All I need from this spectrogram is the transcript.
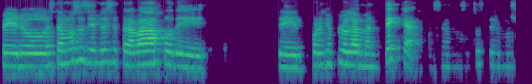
Pero estamos haciendo ese trabajo de, de, por ejemplo, la manteca. O sea, nosotros tenemos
